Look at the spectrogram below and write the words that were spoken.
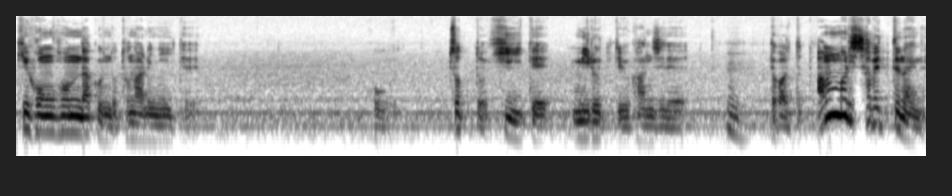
基本本田君と隣にいてこうちょっと引いて見るっていう感じでうん。だからあんまり喋ってないねん。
